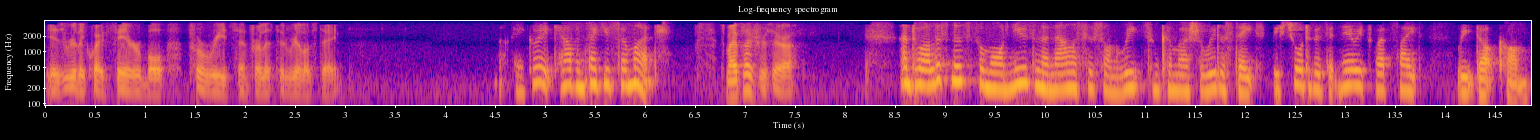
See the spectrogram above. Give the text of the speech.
is really quite favorable for REITs and for listed real estate. Okay, great. Calvin, thank you so much. It's my pleasure, Sarah. And to our listeners, for more news and analysis on REITs and commercial real estate, be sure to visit NAREIT's website, REIT.com.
